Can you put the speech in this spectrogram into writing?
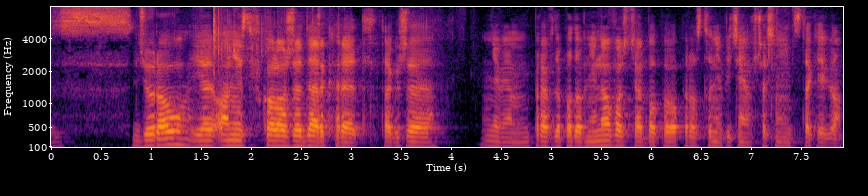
z dziurą. I on jest w kolorze Dark Red, także nie wiem, prawdopodobnie nowość, albo po prostu nie widziałem wcześniej nic takiego.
